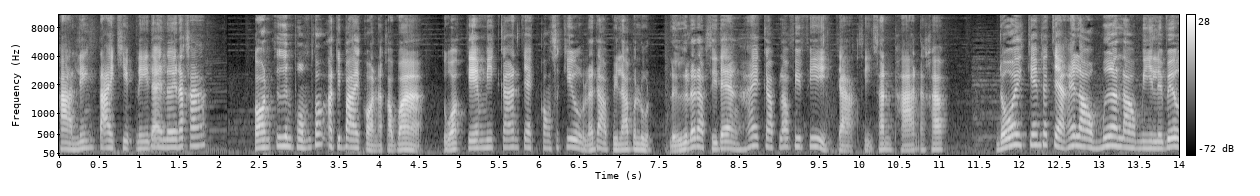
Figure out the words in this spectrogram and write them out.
ผ่านลิงก์ใต้คลิปนี้ได้เลยนะครับ ก่อนอื่นผมต้องอธิบายก่อนนะครับว่า ตัวเกมมีการแจกกล่องสกิลระดับวีรบุรุษ หรือระดับสีแดงให้กับเราฟรีๆจากซีซั่นพาร์ทนะครับ โดยเกมจะแจกให้เราเมื่อเรามีเลเวล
